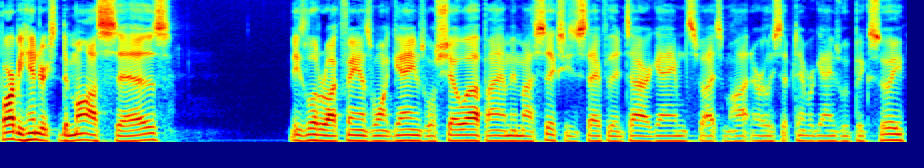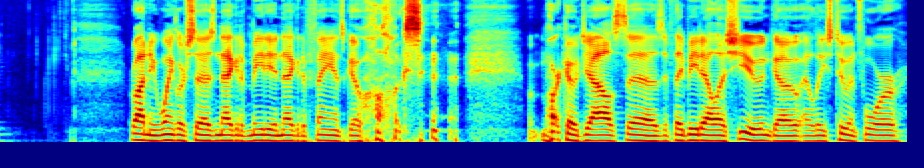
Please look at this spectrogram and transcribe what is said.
Barbie Hendricks DeMoss says, These Little Rock fans want games. Will show up. I am in my 60s and stay for the entire game, despite some hot and early September games with Big Sui. Rodney Winkler says, Negative media, negative fans, go Hawks. Marco Giles says, If they beat LSU and go at least 2 and 4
